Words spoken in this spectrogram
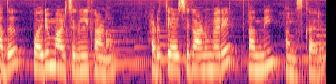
അത് വരും ആഴ്ചകളിൽ കാണാം. അടുത്ത ആഴ്ച കാണും വരെ നന്ദി നമസ്കാരം.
